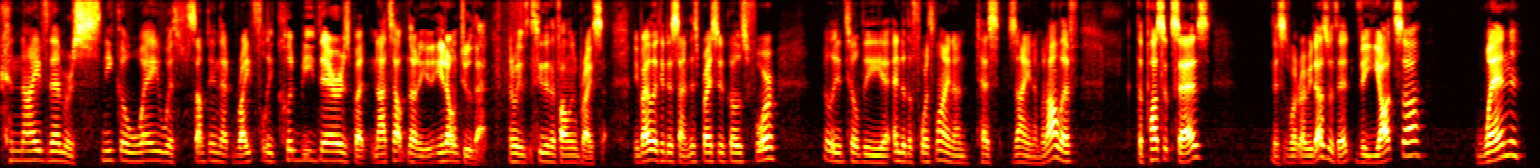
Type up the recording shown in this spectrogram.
connive them or sneak away with something that rightfully could be theirs, but not self. No, you, you, don't do that. And we see in the following brisa. Maybe I look at this sign. This brisa goes for really until the uh, end of the fourth line on Tes Zayin Amad Aleph. The pasuk says, "This is what Rabbi does with it." V'yatza when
